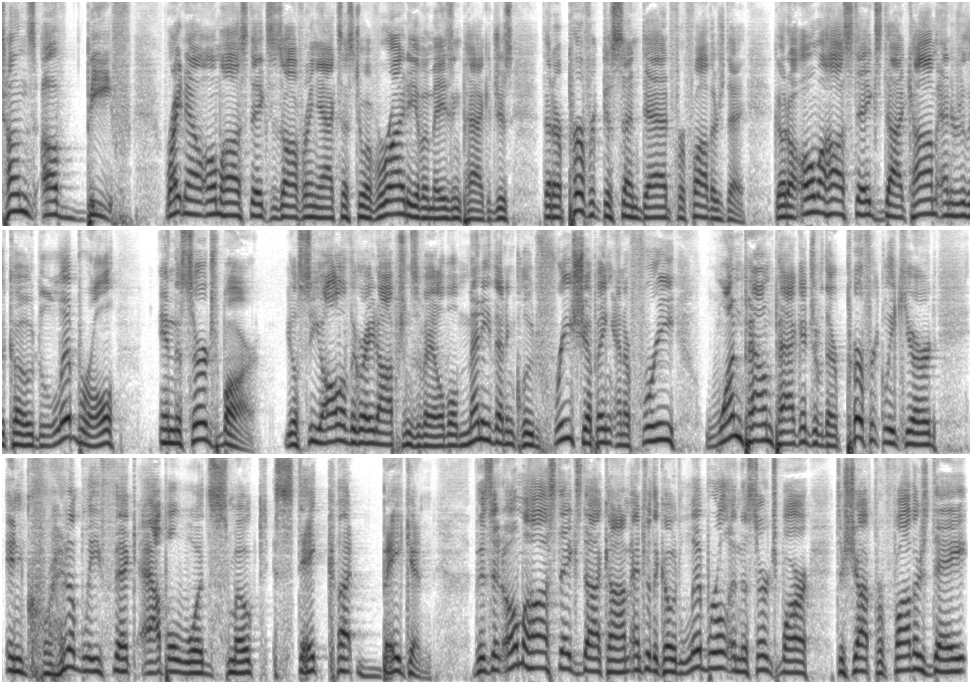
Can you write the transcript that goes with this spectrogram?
Tons of beef. Right now, Omaha Steaks is offering access to a variety of amazing packages that are perfect to send dad for Father's Day. Go to omahasteaks.com, enter the code LIBERAL in the search bar. You'll see all of the great options available, many that include free shipping and a free one pound package of their perfectly cured, incredibly thick Applewood smoked steak cut bacon. Visit omahasteaks.com, enter the code LIBERAL in the search bar to shop for Father's Day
